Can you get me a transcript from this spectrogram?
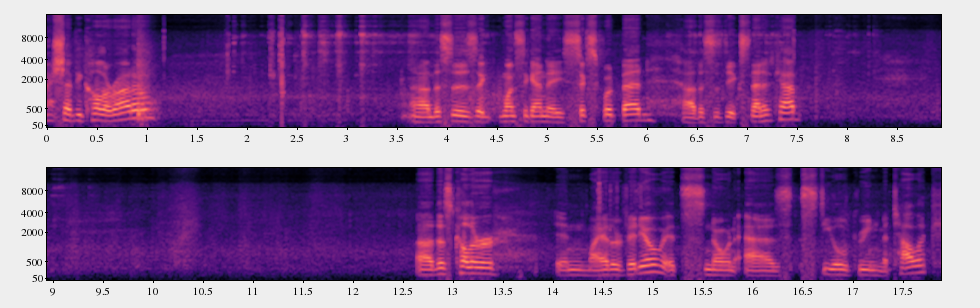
my Chevy Colorado. Uh, this is, a, once again, a six foot bed. Uh, this is the extended cab. Uh, this color in my other video, it's known as steel green metallic.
